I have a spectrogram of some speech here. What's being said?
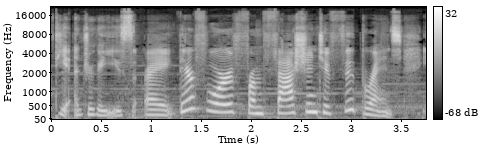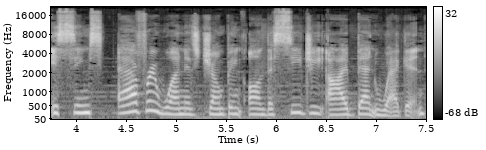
点，这个意思。Right. Therefore, from fashion to food brands, it seems everyone is jumping on the CGI bandwagon.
